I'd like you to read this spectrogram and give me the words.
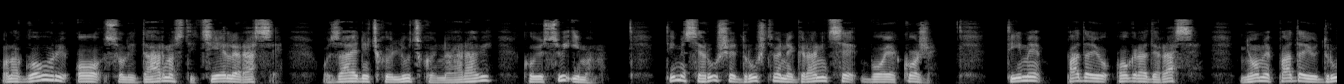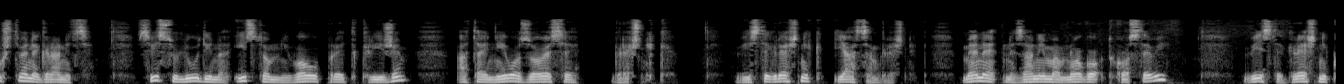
Ona govori o solidarnosti cijele rase, o zajedničkoj ljudskoj naravi koju svi imamo. Time se ruše društvene granice boje kože. Time padaju ograde rase, njome padaju društvene granice. Svi su ljudi na istom nivou pred križem, a taj nivo zove se grešnik. Vi ste grešnik, ja sam grešnik. Mene ne zanima mnogo tko ste vi, vi ste grešnik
